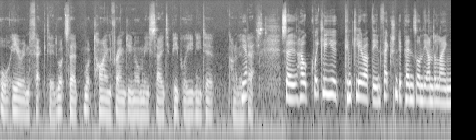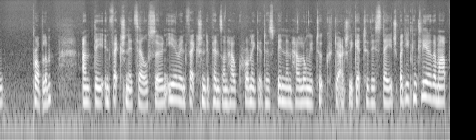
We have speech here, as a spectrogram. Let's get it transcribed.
or ear infected? What's the what time frame do you normally say to people you need to kind of invest? Yep. So how quickly you can clear up the infection depends on the underlying problem and the infection itself. So, an ear infection depends on how chronic it has been and how long it took to actually get to this stage. But you can clear them up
